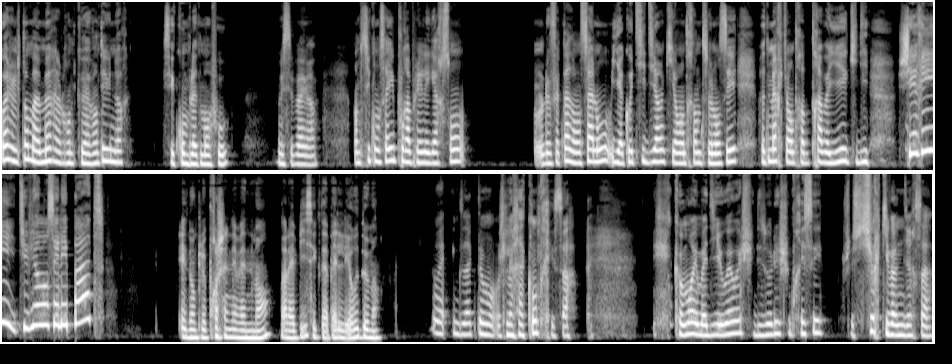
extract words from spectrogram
Ouais, j'ai le temps, ma mère, elle rentre que à 21h. C'est complètement faux. Mais c'est pas grave. Un petit conseil pour appeler les garçons. Le faites pas dans le salon, il y a quotidien qui est en train de se lancer, votre mère qui est en train de travailler et qui dit Chérie, tu viens lancer les pattes Et donc le prochain événement dans la vie, c'est que t'appelles Léo demain. Ouais, exactement. Je leur raconterai ça. Et comment il m'a dit Ouais, ouais, je suis désolée, je suis pressée. Je suis sûre qu'il va me dire ça.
